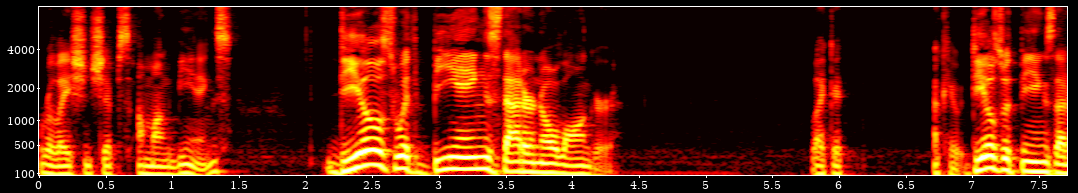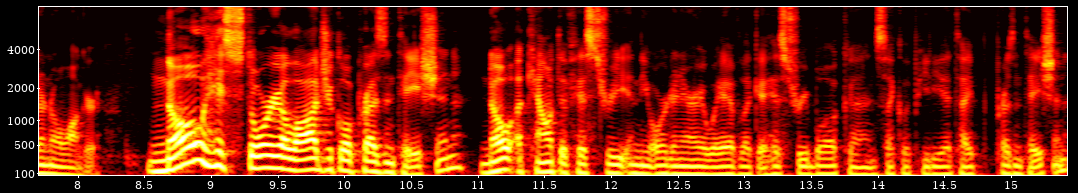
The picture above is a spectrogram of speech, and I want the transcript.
relationships among beings, deals with beings that are no longer. Like a, okay, deals with beings that are no longer. No historiological presentation, no account of history in the ordinary way of like a history book, an encyclopedia type presentation,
